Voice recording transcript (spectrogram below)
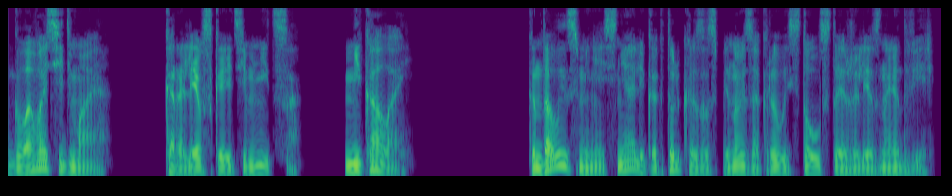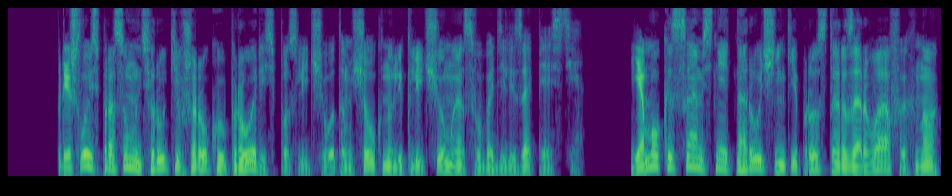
Глава седьмая. Королевская темница. Николай. Кандалы с меня сняли, как только за спиной закрылась толстая железная дверь. Пришлось просунуть руки в широкую прорезь, после чего там щелкнули ключом и освободили запястье. Я мог и сам снять наручники, просто разорвав их, но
